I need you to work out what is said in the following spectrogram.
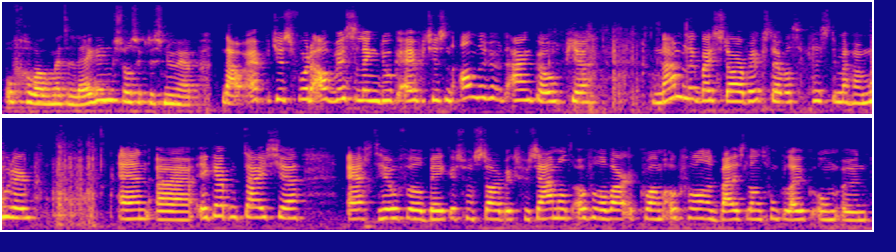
Of gewoon met een legging, zoals ik dus nu heb. Nou, eventjes voor de afwisseling doe ik eventjes een ander soort aankoopje. Namelijk bij Starbucks. Daar was ik gisteren met mijn moeder. En uh, ik heb een thuisje echt heel veel bekers van Starbucks verzameld. Overal waar ik kwam, ook vooral in het buitenland, vond ik leuk om een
